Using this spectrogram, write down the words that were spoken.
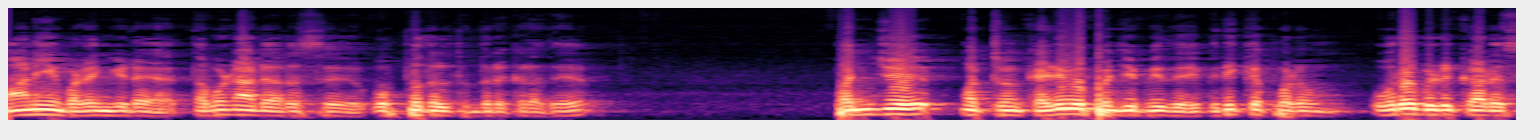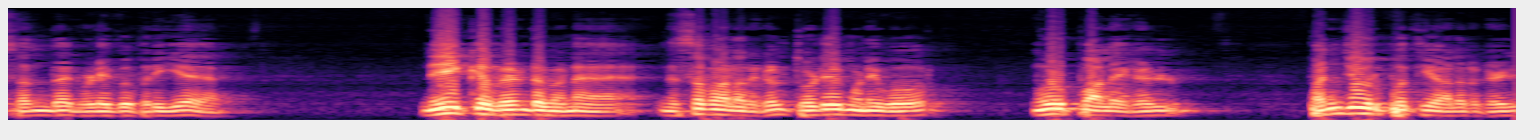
மானியம் வழங்கிட தமிழ்நாடு அரசு ஒப்புதல் தந்திருக்கிறது. பஞ்சு மற்றும் கழிவு பஞ்சு மீது விதிக்கப்படும் ஒரு விழுக்காடு சந்த நுழைவு வரிய நீக்க வேண்டும் என நெசவாளர்கள் தொழில் முனைவோர் நூற்பாலைகள் பஞ்சு உற்பத்தியாளர்கள்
